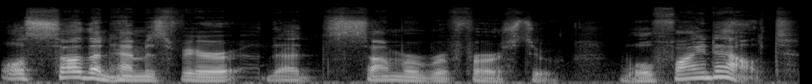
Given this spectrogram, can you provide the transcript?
or southern hemisphere that summer refers to? We'll find out.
